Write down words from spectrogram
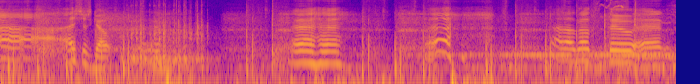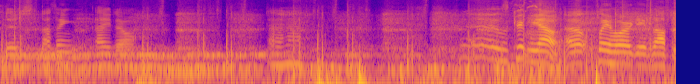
Ah, let's just go. Uh, uh, I don't know what to do, and there's nothing I. Uh, it's creeping me out. I don't play horror games often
